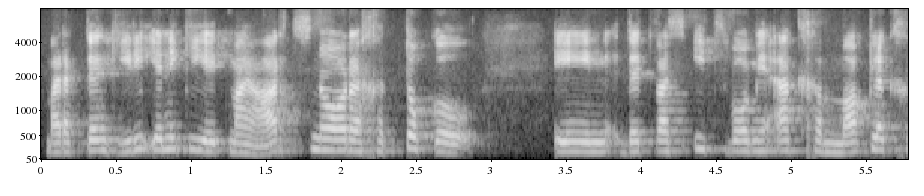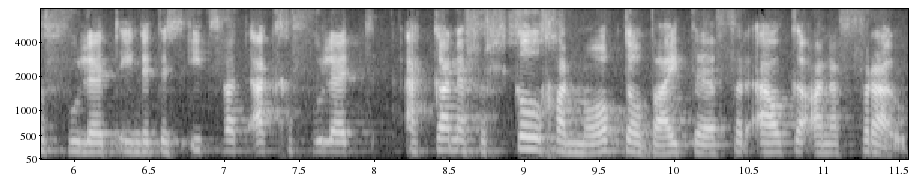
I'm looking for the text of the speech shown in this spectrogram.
maar ek dink hierdie enetjie het my hartsnare getokkel en dit was iets waarmee ek gemaklik gevoel het en dit is iets wat ek gevoel het ek kan 'n verskil gaan maak daar buite vir elke ander vrou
